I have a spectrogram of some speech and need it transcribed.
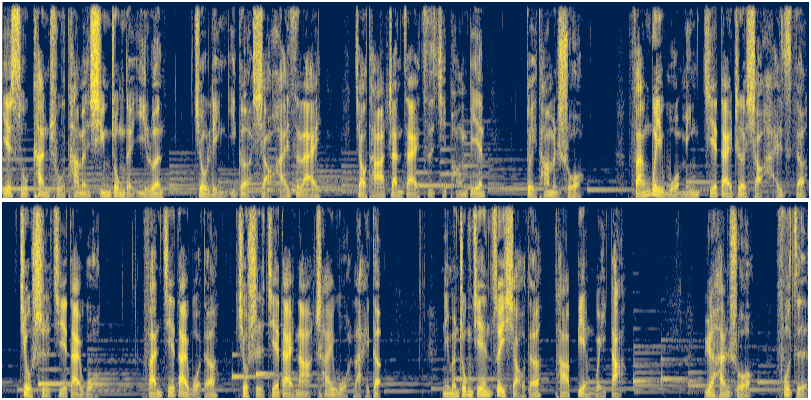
耶稣看出他们心中的议论，就领一个小孩子来，叫他站在自己旁边，对他们说：“凡为我名接待这小孩子的，就是接待我；凡接待我的，就是接待那差我来的。你们中间最小的，他便为大。”约翰说：“夫子，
